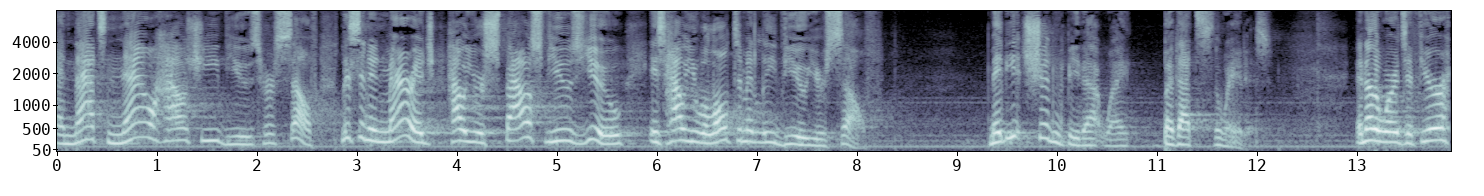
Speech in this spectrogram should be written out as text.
and that's now how she views herself. Listen, in marriage, how your spouse views you is how you will ultimately view yourself. Maybe it shouldn't be that way, but that's the way it is. In other words, if you're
